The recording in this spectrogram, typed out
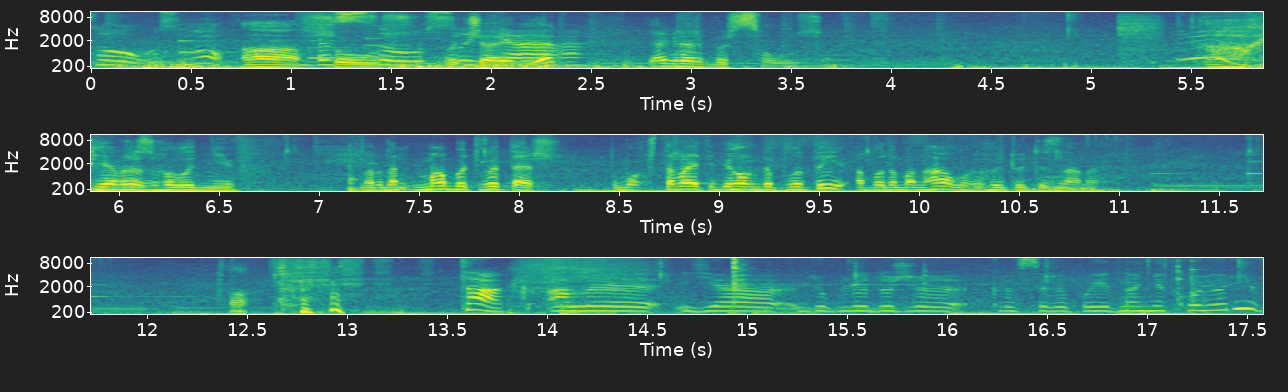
соус. Ну, А, без соус, соусу звичайно. я... Як, як же ж без соусу? Ах, я вже зголоднів. Мабуть, ви теж. Тому вставайте бігом до плити або до мангалу готуйте з нами. А. Так, але я люблю дуже красиве поєднання кольорів,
